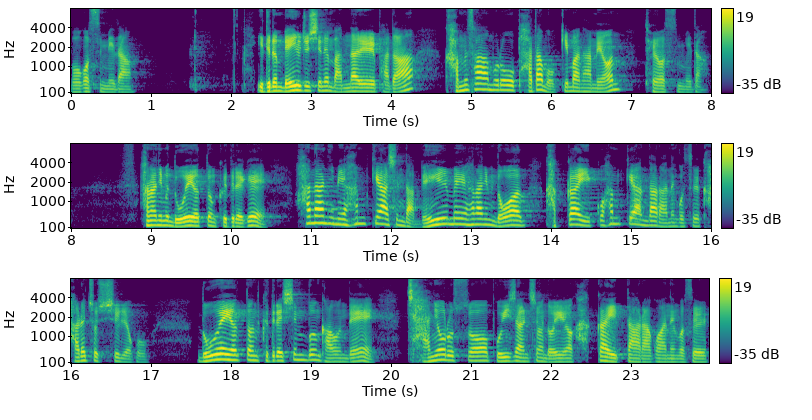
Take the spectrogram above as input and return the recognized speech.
먹었습니다. 이들은 매일 주시는 만나를 받아 감사함으로 받아 먹기만 하면 되었습니다. 하나님은 노예였던 그들에게 하나님이 함께 하신다. 매일매일 하나님 너와 가까이 있고 함께 한다라는 것을 가르쳐 주시려고 노예였던 그들의 신분 가운데 자녀로서 보이지 않지만 너희와 가까이 있다라고 하는 것을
